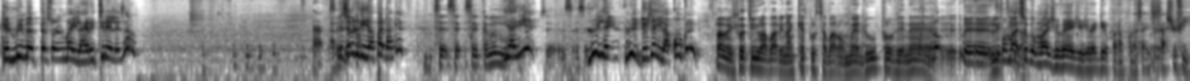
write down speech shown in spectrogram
que lui-même, personnellement, il a retiré les armes. Ah, ça veut dire qu'il n'y a pas d'enquête. C'est quand même. Il n'y a rien. Lui, lui, déjà, il a conclu. mais il faut toujours avoir une enquête pour savoir au moins d'où provenait. non, euh, euh ce que moi je vais, je vais dire par rapport à ça, ça suffit.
